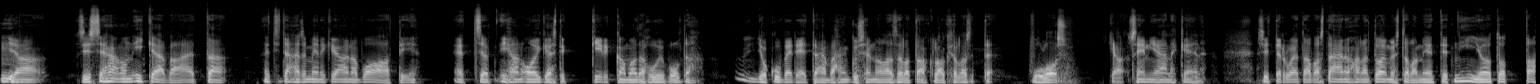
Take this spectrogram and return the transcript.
Mm. Ja siis sehän on ikävää, että, että sitähän se melkein aina vaatii, että se ihan oikeasti kirkkaammalta huipulta joku vedetään vähän kyseenalaisella taklauksella sitten ulos. Ja sen jälkeen sitten ruvetaan vasta NHL toimistolla miettimään, että niin joo, totta,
